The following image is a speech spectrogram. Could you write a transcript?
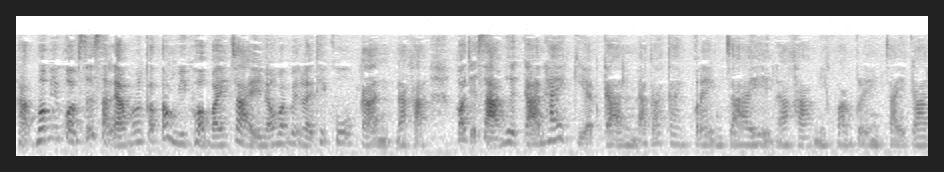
ค่ะเมื่อมีความซื่อสัตย์แล้วมันก็ต้องมีความไว้ใจเนาะมันเป็นอะไรที่คู่กันนะคะ ข้อที่ 3 คือการให้เกียรติกันนะคะการเกรงใจนะคะ มีความเกรงใจกัน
